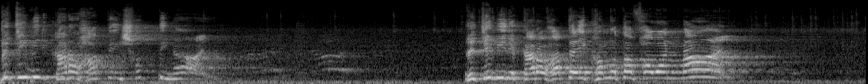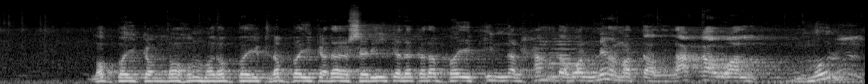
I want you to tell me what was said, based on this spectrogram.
পৃথিবীর কারও হাতে শক্তি নাই। পৃথিবীর কারও হাতে এই ক্ষমতা পাওয়ার নাই। لبيك اللهم لبيك لبيك لا شريك لك لبيك إن الحمد والنعمة لك والملك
